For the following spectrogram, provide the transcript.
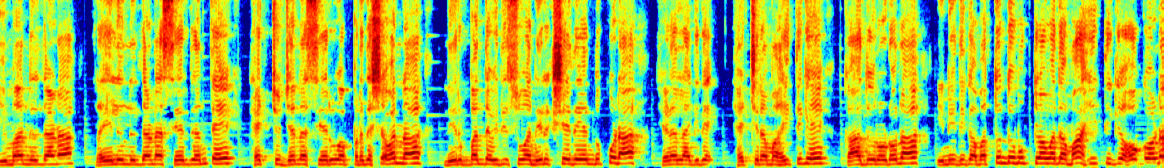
ವಿಮಾನ ನಿಲ್ದಾಣ, ರೈಲು ನಿಲ್ದಾಣ ಸೇರಿದಂತೆ ಹೆಚ್ಚು ಜನ ಸೇರುವ ಪ್ರದೇಶವನ್ನ ನಿರ್ಬಂಧ ವಿಧಿಸುವ ನಿರೀಕ್ಷೆ ಇದೆ ಎಂದು ಕೂಡ ಹೇಳಲಾಗಿದೆ. ಹೆಚ್ಚಿನ ಮಾಹಿತಿಗೆ ಕಾದು ನೋಡೋಣ. ಇನ್ನಿದೀಗ ಮತ್ತೊಂದು ಮುಖ್ಯವಾದ ಮಾಹಿತಿಗೆ ಹೋಗೋಣ.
